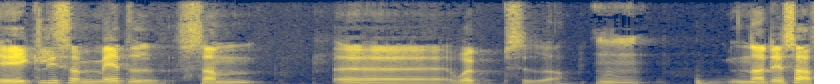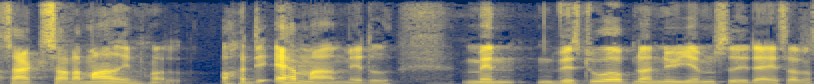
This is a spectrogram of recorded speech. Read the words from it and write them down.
er ikke lige så mættet som øh, websider. Mm. Når det så er sagt, så er der meget indhold, og det er meget mættet. Men hvis du åbner en ny hjemmeside i dag, så er der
